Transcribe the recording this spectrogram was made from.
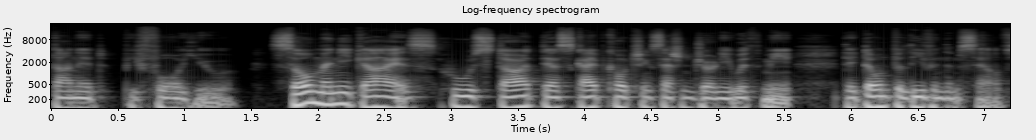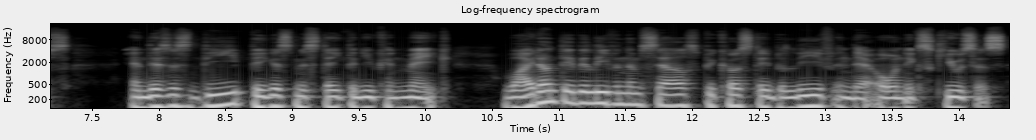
done it before you. So many guys who start their Skype coaching session journey with me, they don't believe in themselves. And this is the biggest mistake that you can make. Why don't they believe in themselves? Because they believe in their own excuses.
